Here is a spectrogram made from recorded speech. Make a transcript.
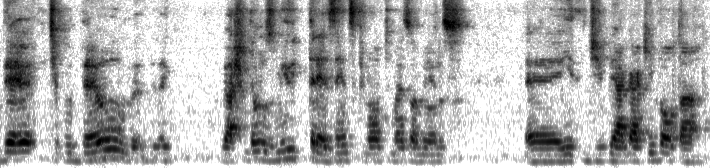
deu, tipo, deu eu acho que deu uns 1.300 quilômetros mais ou menos é, de BH aqui e voltar.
